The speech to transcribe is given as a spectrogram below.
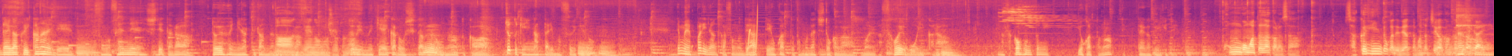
大学行かないで、うん。その専念してたらどういう風になってたんだろうとか芸能の仕事ね。どういう向き合い方をしてたんだろうなとかはちょっと気になったりもするけど、うんうんでもやっぱりなんかその出会ってよかった友達とかが前がすごい多いから、うん。そこは本当に良かったなって大学行けて。今後まただからさ作品とかで出会ったらまた違う感覚だろう確かに。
